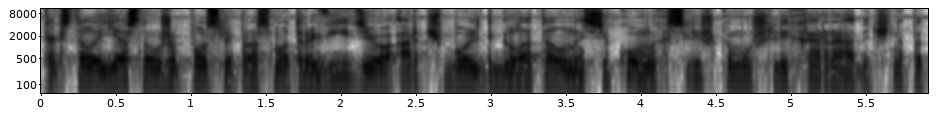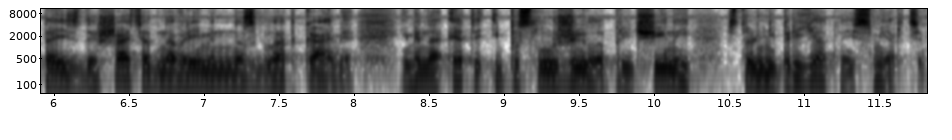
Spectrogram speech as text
Как стало ясно уже после просмотра видео, Арчбольд глотал насекомых слишком уж лихорадочно, пытаясь дышать одновременно с глотками. Именно это и послужило причиной столь неприятной смерти.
